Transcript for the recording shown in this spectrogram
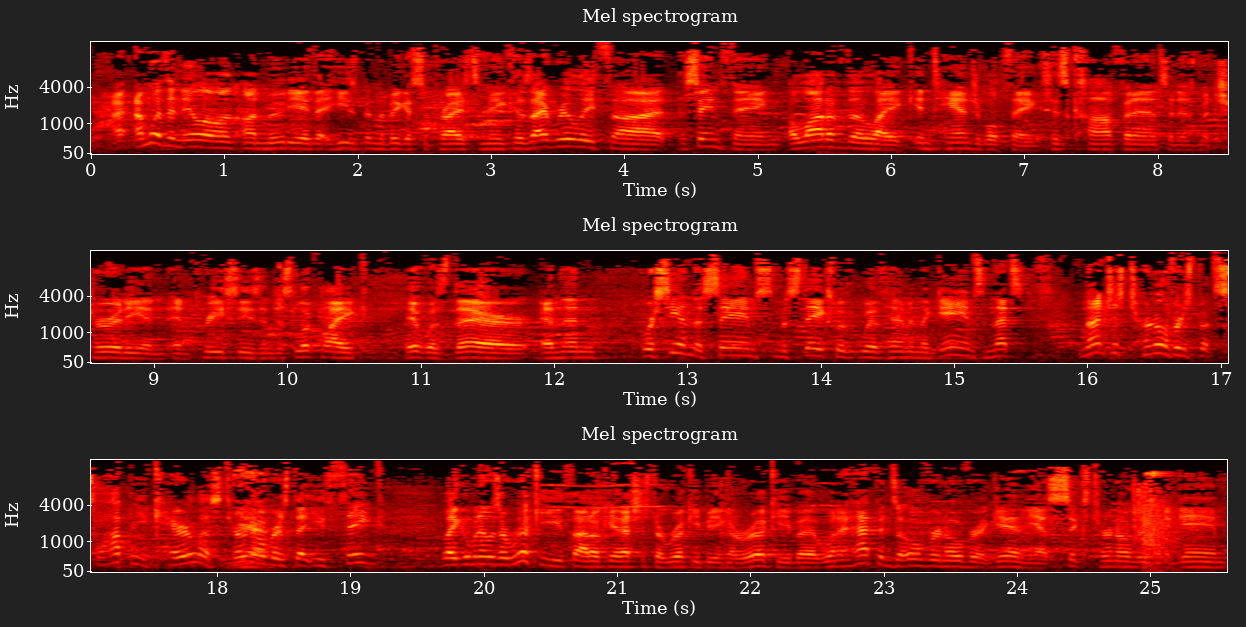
I, I'm with Aniello on, on Mudiay that he's been the biggest surprise to me because I really thought the same thing. A lot of the like intangible things, his confidence and his maturity in, in preseason, just looked like it was there, and then we're seeing the same mistakes with with him in the games, and that's not just turnovers, but sloppy, careless turnovers that you think. Like when it was a rookie, you thought, okay, that's just a rookie being a rookie. But when it happens over and over again, and he has six turnovers in a game.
